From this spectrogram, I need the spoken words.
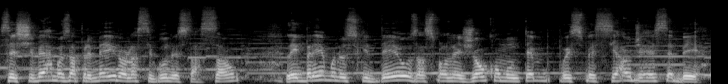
Se estivermos na primeira ou na segunda estação, lembremos-nos que Deus as planejou como um tempo especial de receber.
